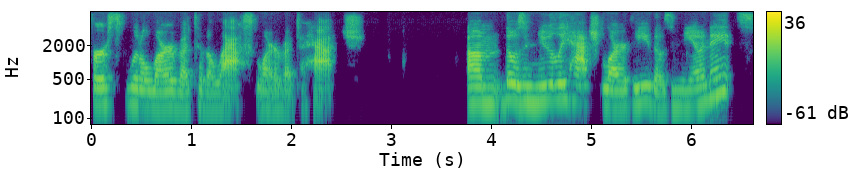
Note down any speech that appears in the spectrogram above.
first little larva to the last larva to hatch. Um, those newly hatched larvae, those neonates,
